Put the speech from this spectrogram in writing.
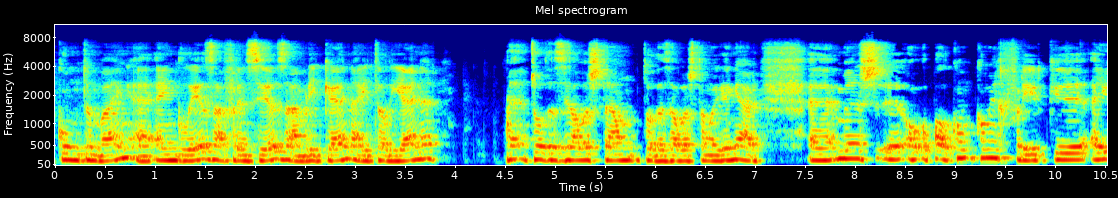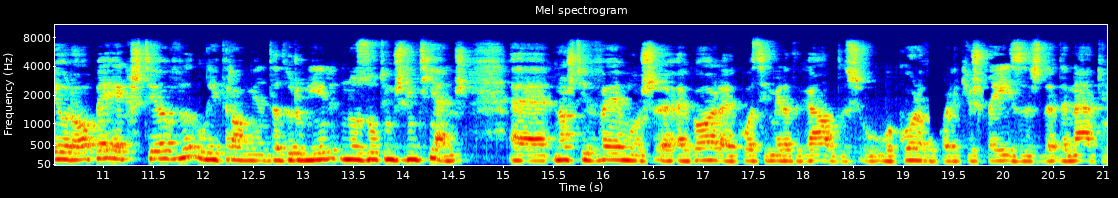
como também a inglesa, a francesa, a americana, a italiana, todas elas estão todas elas estão a ganhar. Mas oh Paulo convém referir que a Europa é que esteve literalmente a dormir nos últimos 20 anos? Eh, nós tivemos eh, agora com a Cimeira de Galdes o acordo para que os países da, NATO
